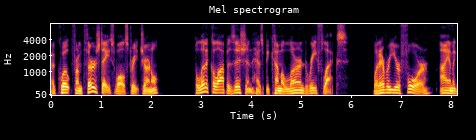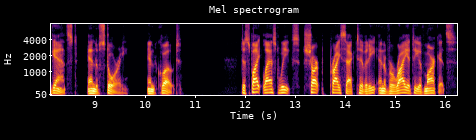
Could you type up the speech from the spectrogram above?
A quote from Thursday's Wall Street Journal, Political opposition has become a learned reflex. Whatever you're for, I am against. End of story. End quote. Despite last week's sharp price activity in a variety of markets,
